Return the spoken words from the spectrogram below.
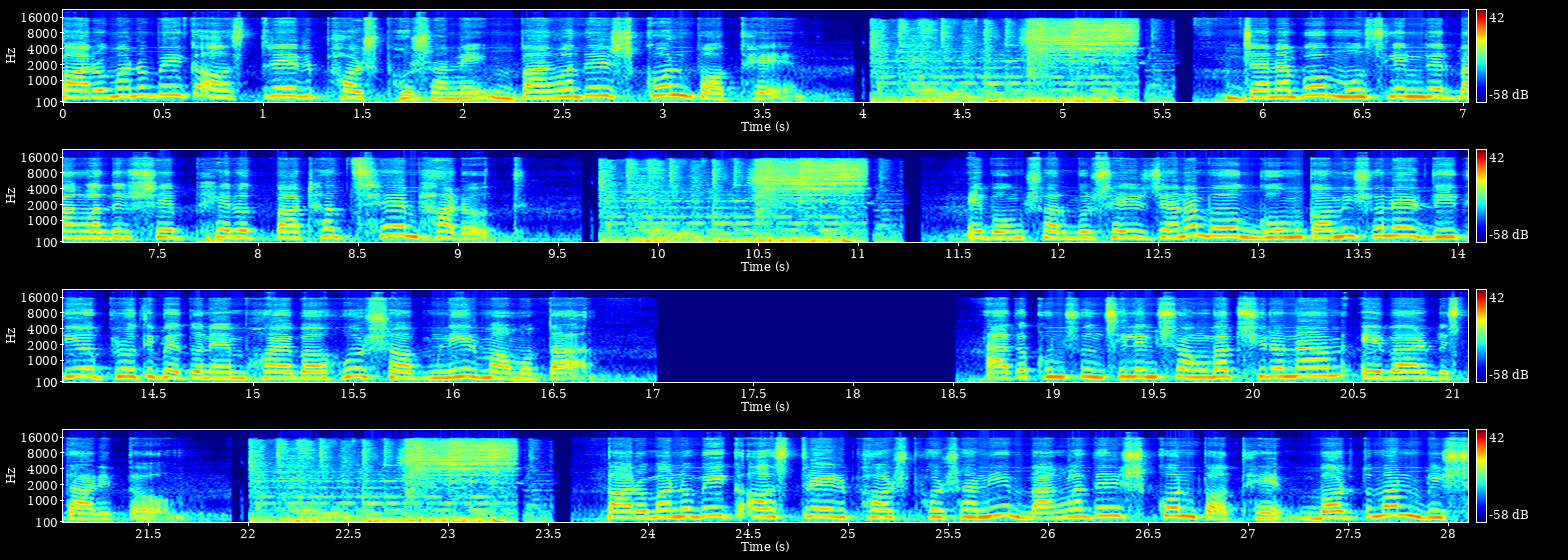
পারমাণবিক অস্ত্রের ফসফসানে বাংলাদেশ কোন পথে? জানাব, মুসলিমদের বাংলাদেশে ফেরত পাঠাচ্ছে ভারত। এবং সর্বশেষ জানাব, গুম কমিশনের দ্বিতীয় প্রতিবেদনে ভয়াবহ সব নির্মমতা। এতক্ষণ শুনছিলেন সংবাদ শিরোনাম, এবার বিস্তারিত। পারমাণবিক অস্ত্রের ফসফসানি বাংলাদেশ কোন পথে? বর্তমান বিশ্ব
